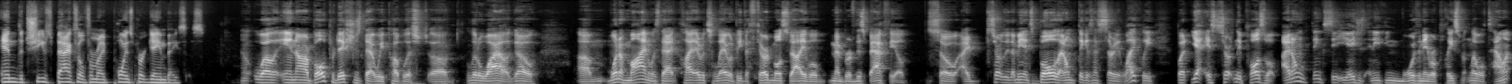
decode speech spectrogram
in the Chiefs' backfield from a points per game basis? Well, in our bold predictions that we published uh, a little while ago, um, one of mine was that Clyde Edwards-Helaire would be the third most valuable member of this backfield. So I certainly, I mean, it's bold. I don't think it's necessarily likely, but yeah, it's certainly plausible. I don't think CEH is anything more than a replacement level talent,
